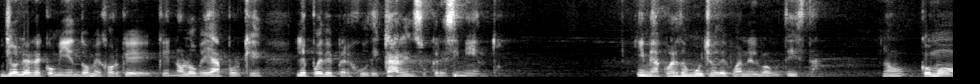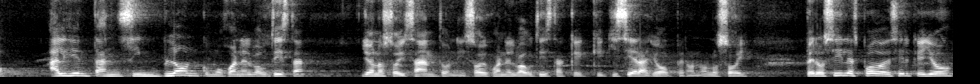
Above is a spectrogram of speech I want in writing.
Yo le recomiendo mejor que, no lo vea porque le puede perjudicar en su crecimiento. Y me acuerdo mucho de Juan el Bautista, ¿no? Como alguien tan simplón como Juan el Bautista, yo no soy santo ni soy Juan el Bautista, que, quisiera yo, pero no lo soy. Pero sí les puedo decir que yo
